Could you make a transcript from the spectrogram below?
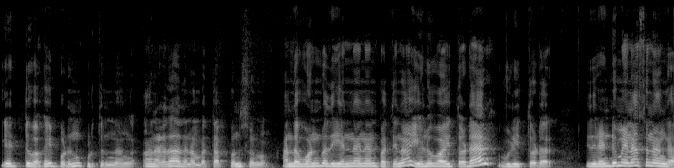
எட்டு வகைப்படும்னு கொடுத்துருந்தாங்க. அதனால தான் அதை நம்ம தப்புன்னு சொன்னோம். அந்த ஒன்பது என்னென்னு பார்த்தீங்கன்னா எழுவாய் தொடர் விழித்தொடர். இது ரெண்டுமே என்ன சொன்னாங்க?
